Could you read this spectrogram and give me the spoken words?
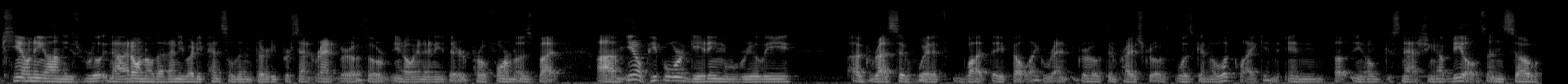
counting on these really. Now, I don't know that anybody penciled in 30% rent growth or, you know, in any of their pro formas, but, um, you know, people were getting really aggressive with what they felt like rent growth and price growth was going to look like in, in uh, you know, snatching up deals. And so,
